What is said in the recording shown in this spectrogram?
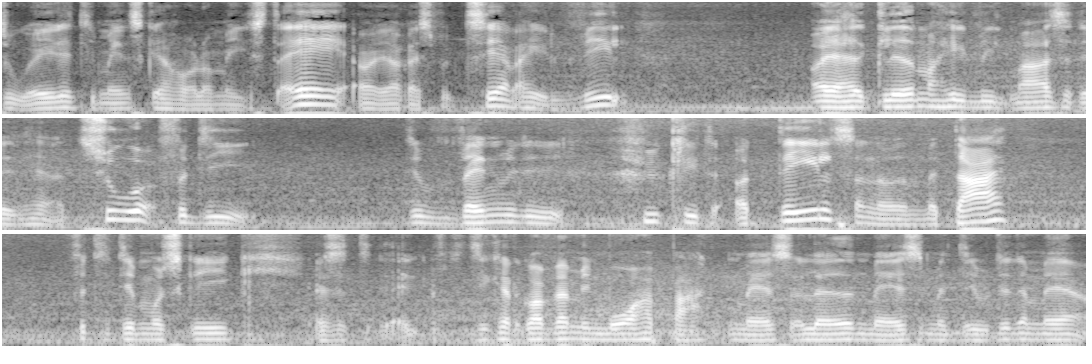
du er et af de mennesker, jeg holder mest af, og jeg respekterer dig helt vildt. Og jeg havde glædet mig helt vildt meget til den her tur, fordi det er vanvittigt hyggeligt at dele sådan noget med dig. Fordi det er måske ikke... Altså, det, det kan da godt være, at min mor har bagt en masse og lavet en masse, men det er jo det der med, at,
